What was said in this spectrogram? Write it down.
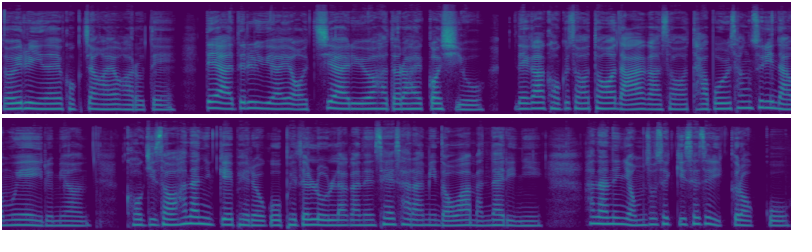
너희를 인하여 걱정하여 가로되 내 아들을 위하여 어찌하리요 하더라 할 것이요. 내가 거기서 더 나아가서 다볼 상수리 나무에 이르면 거기서 하나님께 뵈려고 베들로 올라가는 세 사람이 너와 만나리니 하나는 염소 새끼 셋을 이끌었고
